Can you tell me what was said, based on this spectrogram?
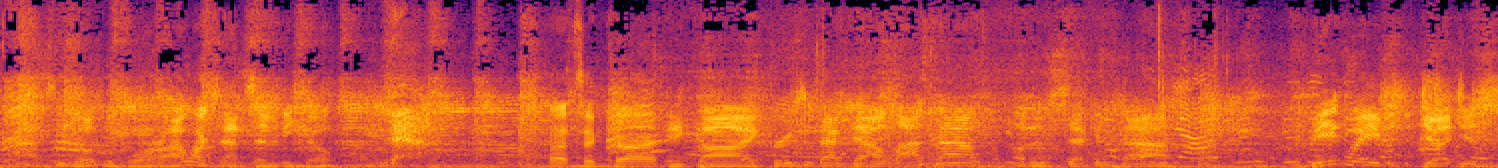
I've seen those before. I watched that 70 show. Yeah. That's a Kai. And Kai cruising back down, last half of his second pass. Big wave to the judges.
